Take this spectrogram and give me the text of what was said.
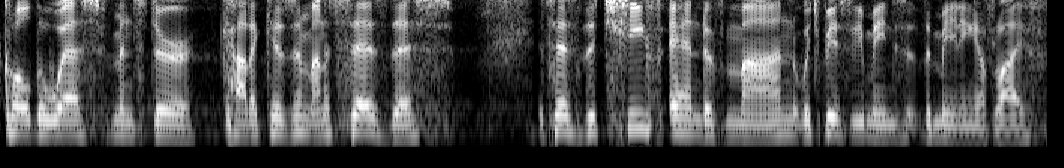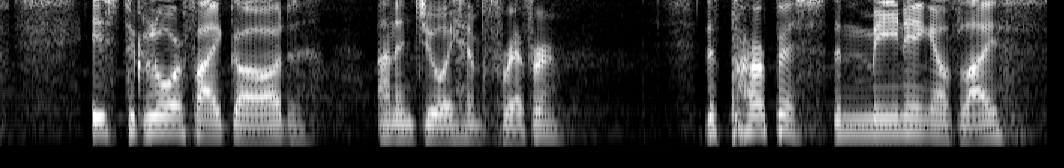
called the Westminster Catechism, and it says this it says, The chief end of man, which basically means the meaning of life, is to glorify God and enjoy Him forever. The purpose, the meaning of life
